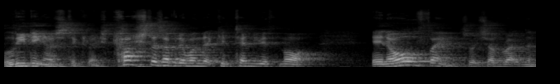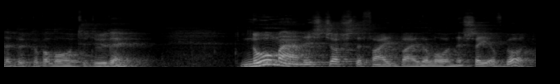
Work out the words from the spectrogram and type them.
leading us to Christ. Cursed is everyone that continueth not in all things which are written in the book of the law to do them. No man is justified by the law in the sight of God.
